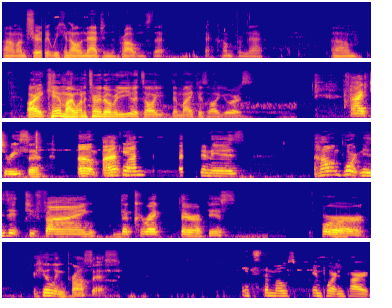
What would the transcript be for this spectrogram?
Um, I'm sure that we can all imagine the problems that that come from that. Um, all right, Kim, I want to turn it over to you. It's all the mic is all yours. Hi, Theresa. Um, Hi, I, my question is, how important is it to find the correct therapist for healing process? It's the most important part.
